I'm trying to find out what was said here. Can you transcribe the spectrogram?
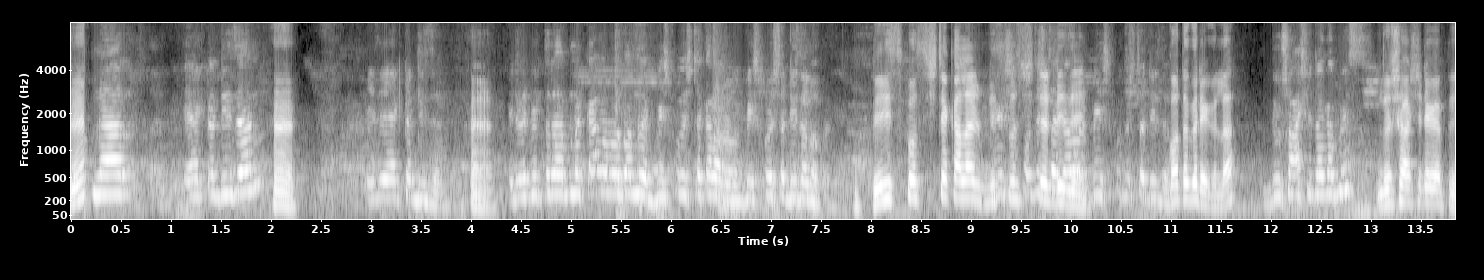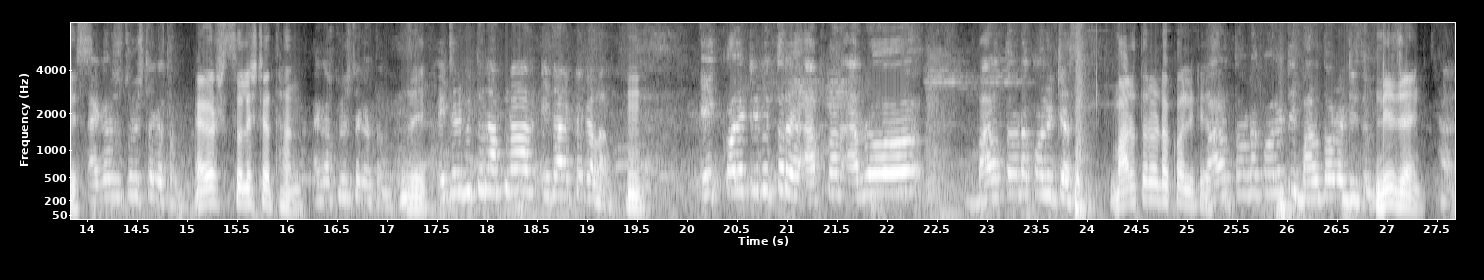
হ্যাঁ? আপনার একটা ডিজাইন। হ্যাঁ। এই যে একটা ডিজাইন হ্যাঁ। এটার ভিতরে আপনার কালার হবে আপনার বিশ পঁচিশটা কালার হবে বিশ পঁচিশটা ডিজাইন হবে। বিশ পঁচিশটা কালার বিশ পঁচিশটা ডিজাইন কত করে এগুলো? টাকা পিস দুশো আশি টাকা পিস এগারোশো চল্লিশ টাকা থান। এগারোশো চল্লিশ টাকা থান। এগারোশো চল্লিশ টাকা থান। জি। এটার ভিতরে আপনার এই যে আরেকটা কালার হুম। এই কোয়ালিটির ভিতরে আপনার আরও বারো তেরোটা কোয়ালিটি আছে। বারো তেরোটা কোয়ালিটি আছে। বারো তেরোটা কোয়ালিটি বারো তেরোটা ডিজাইন ডিজাইন হ্যাঁ।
